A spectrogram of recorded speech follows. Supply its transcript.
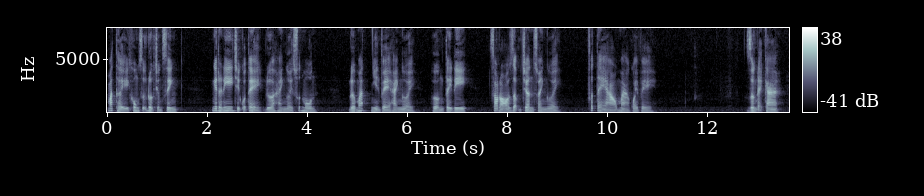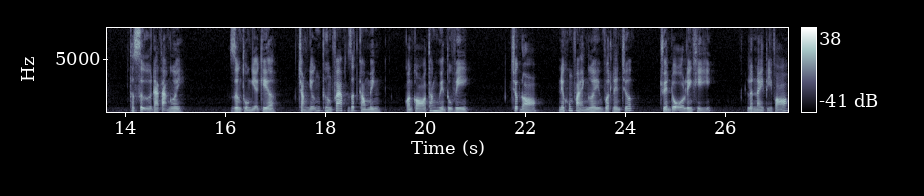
Mắt thấy không giữ được trường sinh Nghe đần y chỉ có thể đưa hai người xuất môn. Đưa mắt nhìn về hai người, Hướng Tây đi, Sau đó dậm chân xoay người, Phất tay áo mà quay về. Dương đại ca, Thật sự đa tạ ngươi. Dương thủ nghĩa kia, Chẳng những thương pháp rất cao minh, Còn có thăng huyền tu vi. Trước đó, Nếu không phải ngươi vượt lên trước, Chuyển độ linh khí, Lần này tỷ võ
